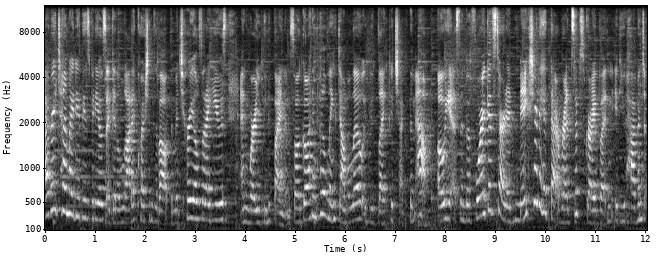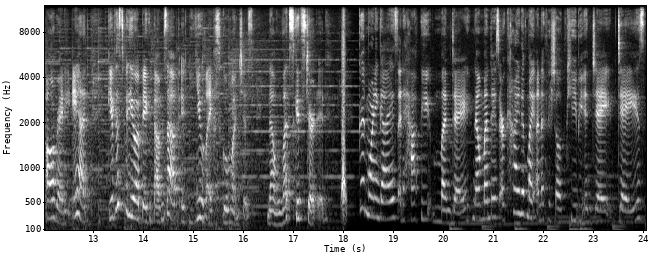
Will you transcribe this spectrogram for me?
Every time I do these videos, I get a lot of questions about the materials that I use and where you can find them. So I'll go ahead and put a link down below if you'd like to check them out. Oh yes, and before I get started, make sure to hit that red subscribe button if you haven't already, and give this video a big thumbs up if you like school lunches. Now let's get started. Good morning guys and happy Monday. Now Mondays are kind of my unofficial PB&J days,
